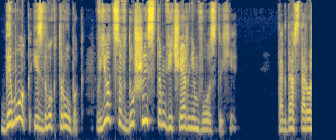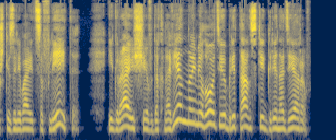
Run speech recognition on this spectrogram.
дымок из двух трубок вьется в душистом вечернем воздухе. Тогда в сторожке заливается флейта, играющая вдохновенную мелодию британских гренадеров,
